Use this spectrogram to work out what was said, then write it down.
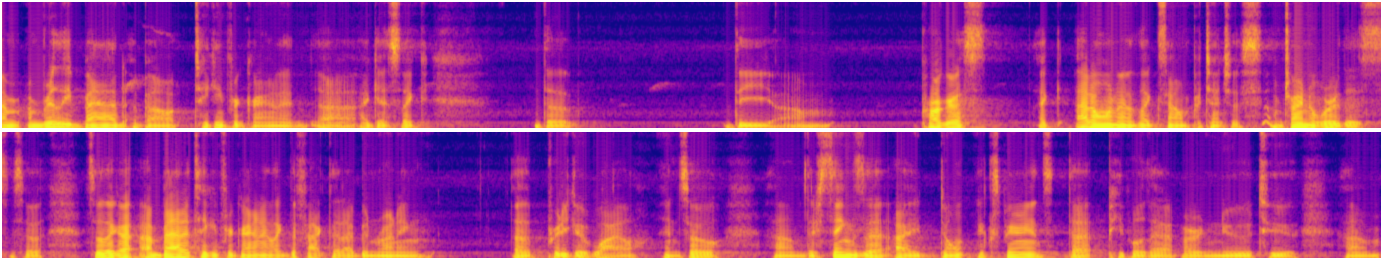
I'm, I'm really bad about taking for granted uh, i guess like the the um, progress. Like i don't want to like sound pretentious. I'm trying to word this so so like I, i'm bad at taking for granted like the fact that i've been running a pretty good while and so um, there's things that I don't experience that people that are new to um,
